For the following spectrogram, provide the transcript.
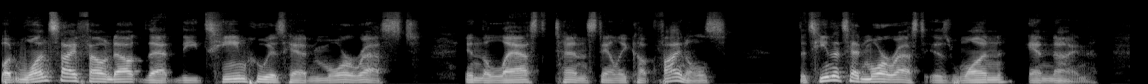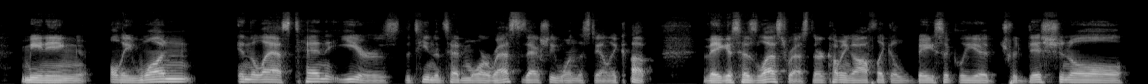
But once I found out that the team who has had more rest in the last 10 Stanley Cup finals, the team that's had more rest is one and nine, meaning only one in the last 10 years, the team that's had more rest has actually won the Stanley Cup. Vegas has less rest. They're coming off like a basically a traditional.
